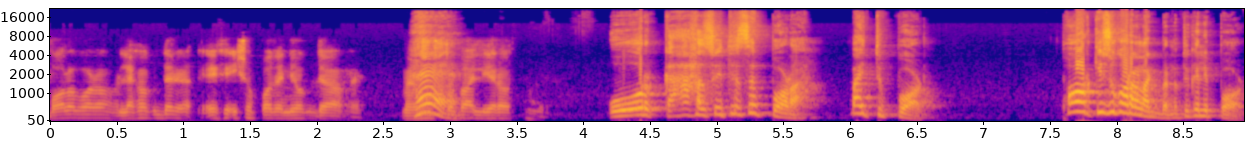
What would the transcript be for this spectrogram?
বড় বড় লেখকদের এইসব পদে নিয়োগ দেওয়া হয়। মানে হ্যাঁ। ওর কাজ হইতেছে পড়া। ভাই তুই পড়। পড় কিছু করা লাগবে না তুই খালি পড়।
